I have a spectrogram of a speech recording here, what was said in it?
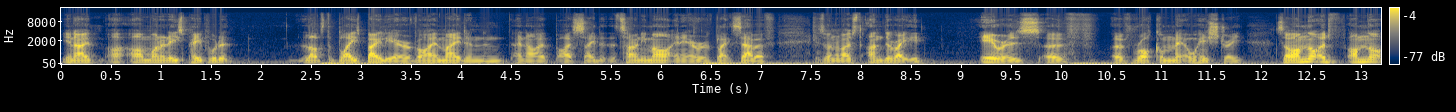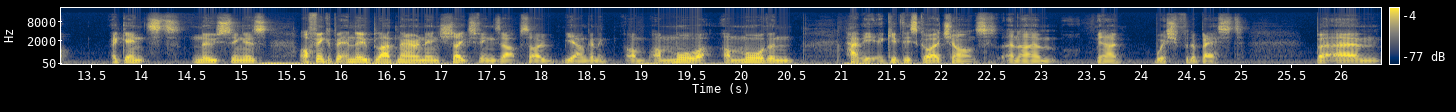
you know, I, I'm one of these people that loves the Blaze Bayley era of Iron Maiden, and, and I, I say that the Tony Martin era of Black Sabbath is one of the most underrated eras of of rock and metal history. So I'm not I'm not against new singers. I think a bit of new blood now and then shakes things up. So yeah, I'm gonna I'm, I'm more I'm more than happy to give this guy a chance, and um you know wish for the best. But um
